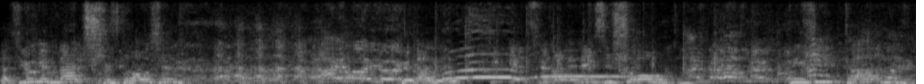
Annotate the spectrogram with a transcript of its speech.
Das Jürgen-Match ist draußen. Einmal Jürgen! Genau. Tickets für seine nächste Show. Visitenkarten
